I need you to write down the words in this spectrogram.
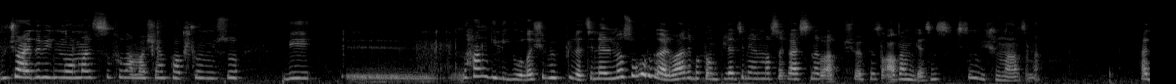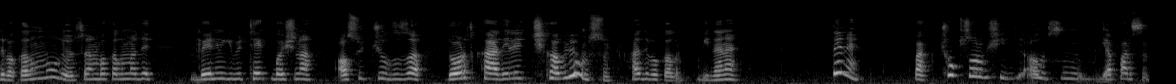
3 ayda bir normal sıfırdan başlayan PUBG oyuncusu bir e, hangi lige ulaşır bir platin elmas olur galiba hadi bakalım platin elmasa karşısına bir 60 FPS adam gelsin sıçsın bir şunun ağzına hadi bakalım ne oluyor sen bakalım hadi benim gibi tek başına As3 yıldıza 4 KD'li çıkabiliyor musun? Hadi bakalım bir dene. Dene. Bak çok zor bir şey değil. Alırsın yaparsın.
